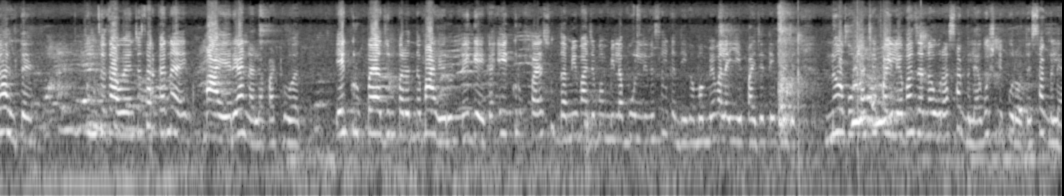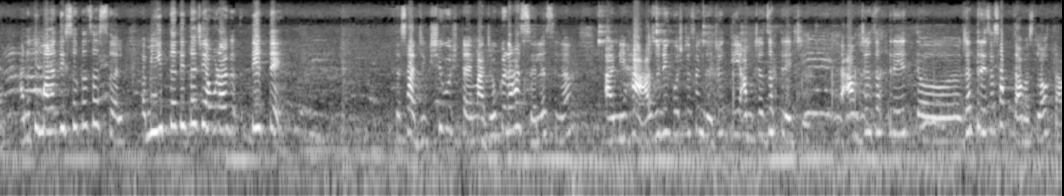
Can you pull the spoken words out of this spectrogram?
घालते. तुमचं जावयांच्या यांच्यासारखं नाही. माहेरी आणायला पाठवत. एक रुपया अजूनपर्यंत माहेरून नाही घे. का एक रुपया सुद्धा मी माझ्या मम्मीला बोलली नसेल कधी? का मम्मी मला हे पाहिजे ते पाहिजे. न बोलायच्या पहिले माझा नवरा सगळ्या गोष्टी पुरवते सगळ्या. आणि तुम्हाला दिसतच असेल मी इथं तिथंच एवढा देते. तर साजिकशी गोष्ट आहे. माझ्याकडं हसेलच ना. आणि हा अजून एक गोष्ट सांगायची होती आमच्या जत्रेची. तर आमच्या जत्रेत जत्रेचा सप्ताह बसला होता.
